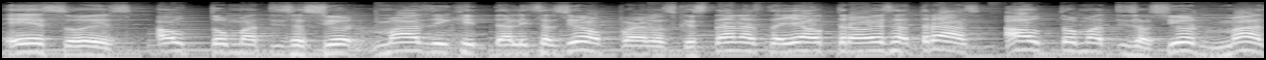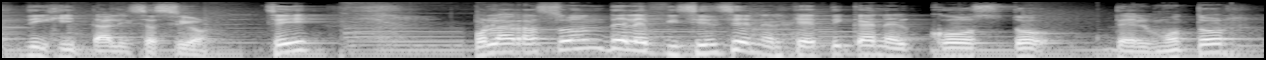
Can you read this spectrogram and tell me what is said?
Eso es, automatización más digitalización. Para los que están hasta allá otra vez atrás, automatización más digitalización. ¿Sí? Por la razón de la eficiencia energética en el costo del motor.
